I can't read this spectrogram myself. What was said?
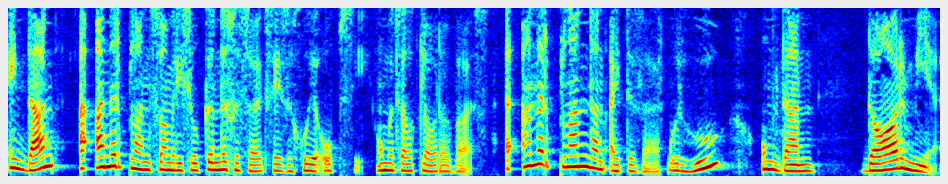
En dan 'n ander plan saam met die sielkundige sou ek sê is 'n goeie opsie, omdat dit al klaar daar was. 'n Ander plan dan uit te werk oor hoe om dan daarmee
